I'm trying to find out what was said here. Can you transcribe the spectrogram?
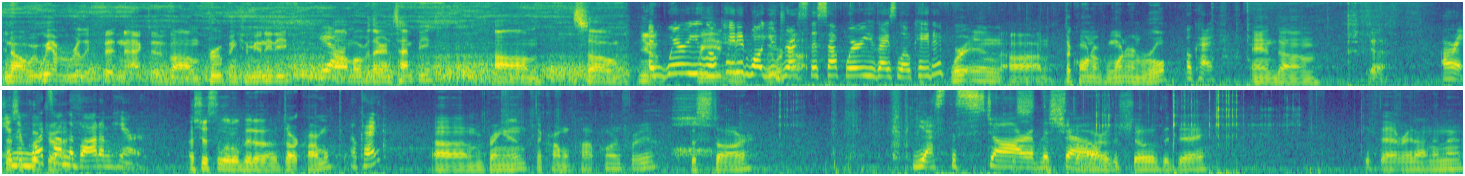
you know we, we have a really fit and active um, group and community Yeah. um, over there in Tempe. Um, so you know. And where are you we- located while you dress out. this up? Where are you guys located? We're in um, the corner of Warner and Rural, Okay. and um, yeah, All right. Just and then what's on the bottom here? that's just a little bit of dark caramel. Okay. Um, bring in the caramel popcorn for you, the star, Yes, the star of the, show. The star of the show of the day. Get that right on in there.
